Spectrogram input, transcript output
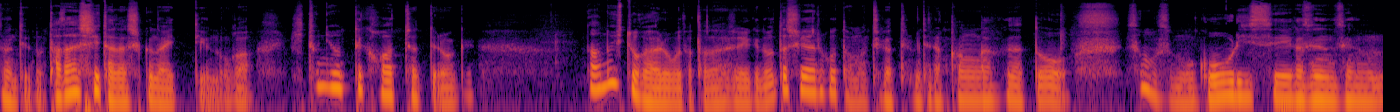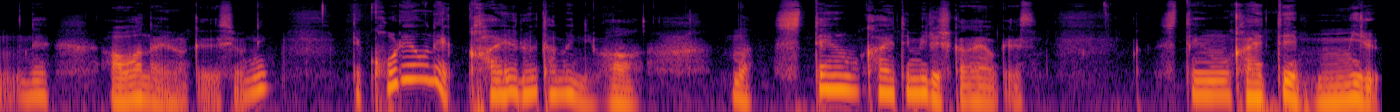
なんていうの正しい正しくないっていうのが人によって変わっちゃってるわけ。あの人がやることは正しいけど私がやることは間違ってるみたいな感覚だとそもそも合理性が全然ね合わないわけですよね。でこれをね変えるためにはまあ視点を変えてみるしかないわけです。視点を変えて見る。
